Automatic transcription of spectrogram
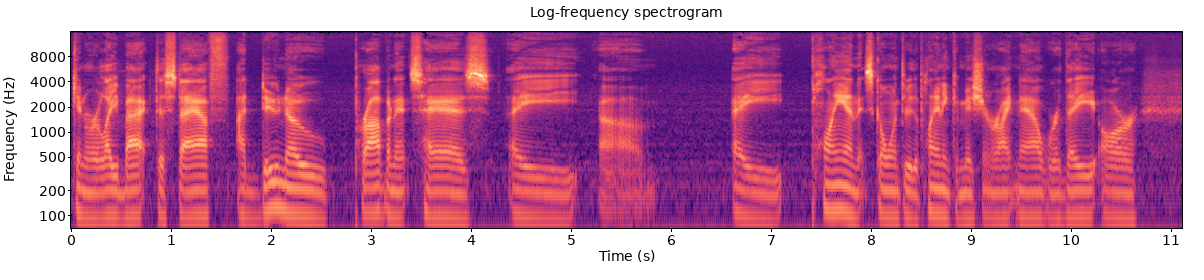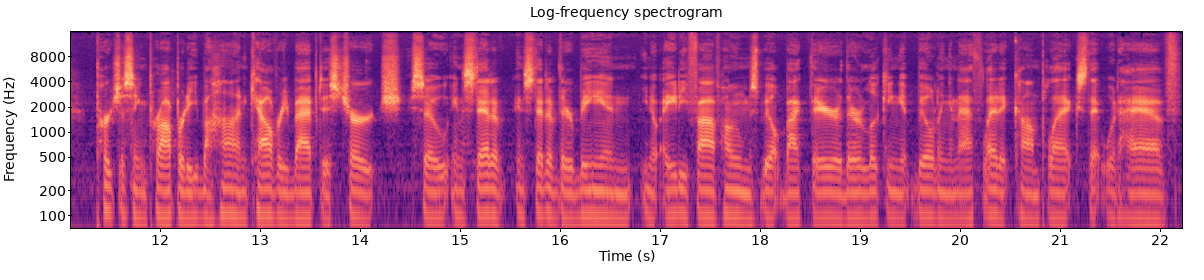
can relay back to staff. I do know Providence has a um, a plan that's going through the planning commission right now where they are purchasing property behind Calvary Baptist Church. So instead of instead of there being you know 85 homes built back there, they're looking at building an athletic complex that would have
